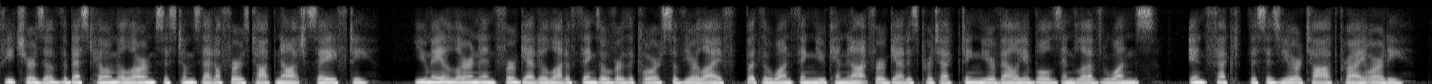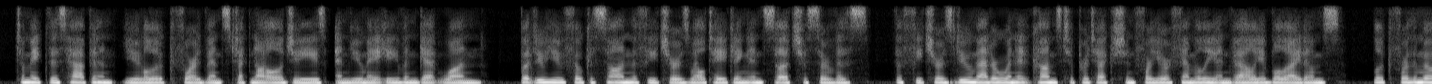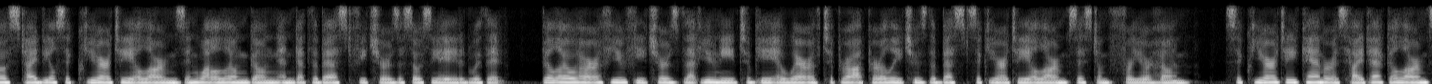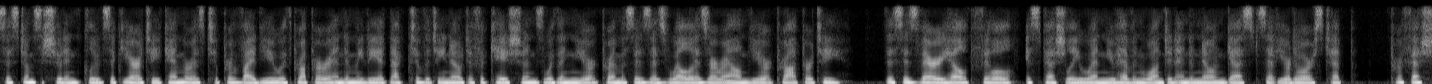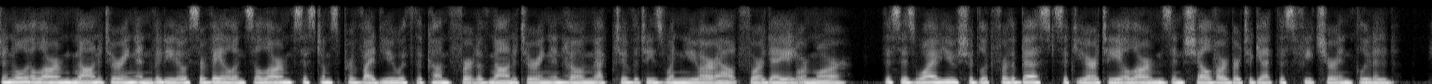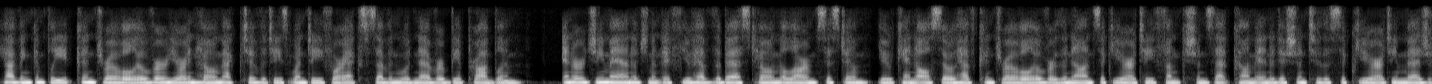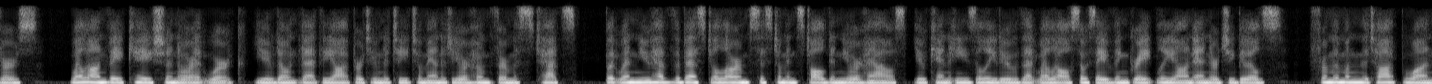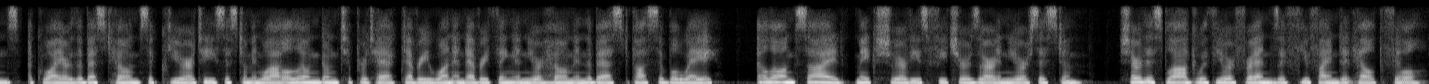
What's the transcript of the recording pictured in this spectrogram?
Features of the best home alarm systems that offers top-notch safety. You may learn and forget a lot of things over the course of your life, but the one thing you cannot forget is protecting your valuables and loved ones. In fact, this is your top priority. To make this happen, you look for advanced technologies, and you may even get one. But do you focus on the features while taking in such a service? The features do matter when it comes to protection for your family and valuable items. Look for the most ideal security alarms in Wollongong and get the best features associated with it. Below are a few features that you need to be aware of to properly choose the best security alarm system for your home. Security cameras High tech alarm systems should include security cameras to provide you with proper and immediate activity notifications within your premises as well as around your property. This is very helpful, especially when you have unwanted and unknown guests at your doorstep. Professional alarm monitoring and video surveillance alarm systems provide you with the comfort of monitoring in home activities when you are out for a day or more. This is why you should look for the best security alarms in Shellharbour to get this feature included. Having complete control over your in home activities 24x7 would never be a problem. Energy management If you have the best home alarm system, you can also have control over the non security functions that come in addition to the security measures. While on vacation or at work, you don't get the opportunity to manage your home thermostats. But when you have the best alarm system installed in your house, you can easily do that while also saving greatly on energy bills. From among the top ones, acquire the best home security system in Wollongong to protect everyone and everything in your home in the best possible way. Alongside, make sure these features are in your system. Share this blog with your friends if you find it helpful.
